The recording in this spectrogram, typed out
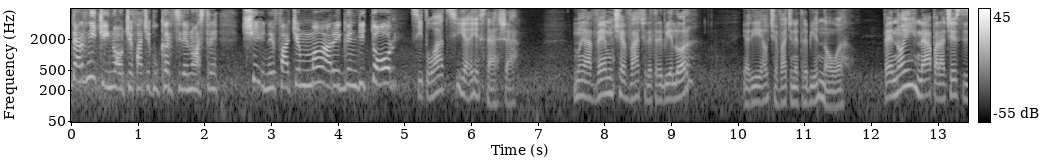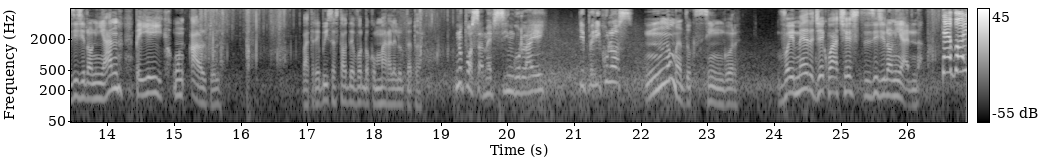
Dar nici ei nu au ce face cu cărțile noastre. Ce ne facem mare gânditor? Situația este așa. Noi avem ceva ce le trebuie lor Iar ei au ceva ce ne trebuie nouă. Pe noi ne apără acest zizilonian Pe ei un altul. Va trebui să stau de vorbă cu marele luptător. Nu poți să mergi singur la ei? E periculos. Nu mă duc singur Voi merge cu acest zizilonian Te voi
